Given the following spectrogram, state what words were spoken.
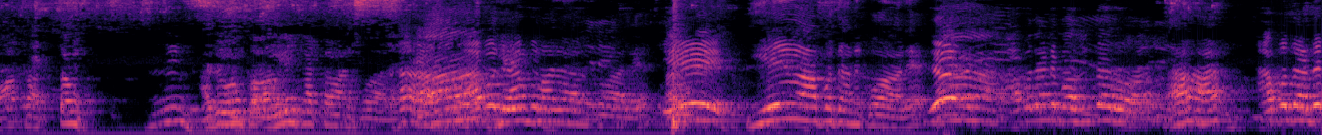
మా కట్టం అది ఏం కట్టం అనుకోవాలి. ఆపద, ఏం ఆపద. బాధ అనుకోవాలి? ఏయ్, ఏం? ఆపద అంటే పసుతారు ఆహా. ఆపద అంటే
